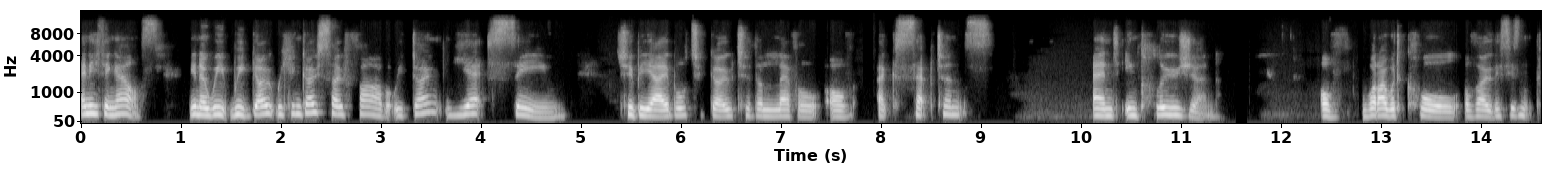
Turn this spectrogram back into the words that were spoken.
anything else. You know, we we go we can go so far, but we don't yet seem to be able to go to the level of acceptance and inclusion of what I would call, although this isn't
